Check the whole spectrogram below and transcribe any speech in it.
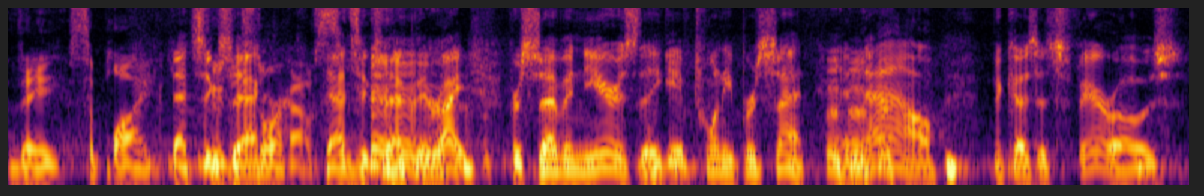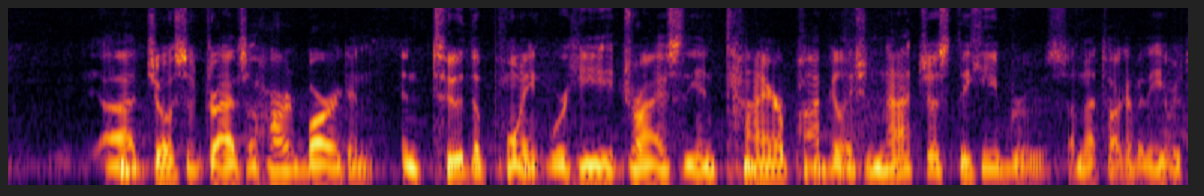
they supplied That's to the exactly storehouse. That's exactly right. For seven years, they gave twenty percent, and now because it's Pharaoh's, uh, Joseph drives a hard bargain, and to the point where he drives the entire population, not just the Hebrews. I'm not talking about the Hebrews.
